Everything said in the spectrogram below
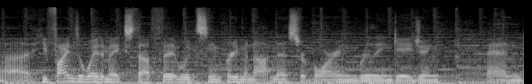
uh, he finds a way to make stuff that would seem pretty monotonous or boring really engaging, and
